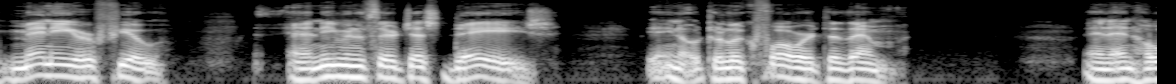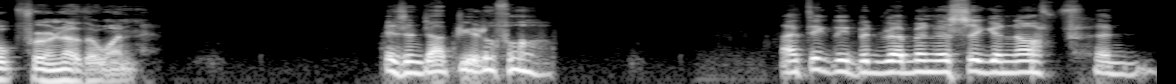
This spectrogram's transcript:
many or few. And even if they're just days, you know, to look forward to them and then hope for another one. Isn't that beautiful? I think we've been reminiscing enough, and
